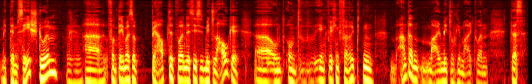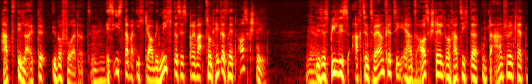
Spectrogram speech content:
mit dem Seesturm, mhm. äh, von dem also behauptet worden, es ist mit Lauge äh, und, und irgendwelchen verrückten anderen Malmitteln gemalt worden. Das hat die Leute überfordert. Mhm. Es ist aber, ich glaube nicht, dass es privat, sonst hätte er es nicht ausgestellt. Ja. Dieses Bild ist 1842, er hat es ausgestellt und hat sich da unter Anführungszeichen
